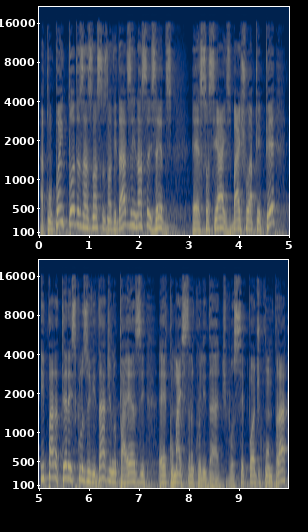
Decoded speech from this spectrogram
Acompanhe todas as nossas novidades em nossas redes é, sociais, baixe o app e para ter a exclusividade no Paese é, com mais tranquilidade. Você pode comprar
